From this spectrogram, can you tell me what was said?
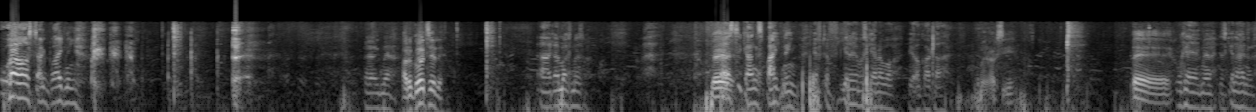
Wow, stærk brækning. Jeg er ikke mere. Har du gået til det? Ja, Danmarks mester. Hvad? Første gang sprækning efter fire dage på Skanderborg. Det var godt klaret. Må jeg nok sige. Hvad? Nu kan jeg ikke mere. Jeg skal have noget.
